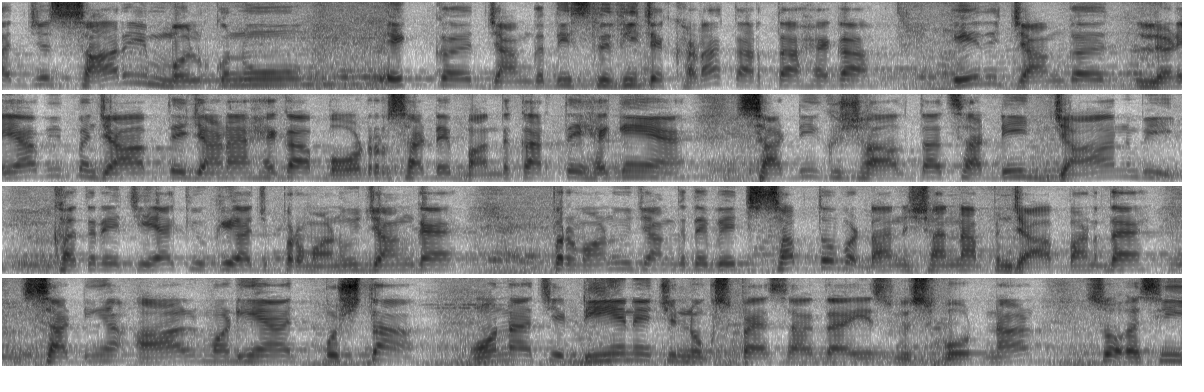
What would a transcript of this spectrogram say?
ਅੱਜ ਸਾਰੇ ਮੁਲਕ ਨੂੰ ਇੱਕ ਜੰਗ ਦੀ ਸਥਿਤੀ 'ਚ ਖੜਾ ਕਰਤਾ ਹੈਗਾ। ਇਹ ਜੰਗ ਲੜਿਆ ਵੀ ਪੰਜਾਬ ਤੇ ਜਾਣਾ ਹੈਗਾ ਬਾਰਡਰ ਸਾਡੇ ਬੰਦ ਕਰਤੇ ਹੈਗੇ ਆ। ਸਾਡੀ ਖੁਸ਼ਹਾਲਤਾ ਸਾਡੀ ਜਾਨ ਵੀ ਖਤਰੇ 'ਚ ਹੈ ਕਿਉਂਕਿ ਅੱਜ ਪਰਮਾਣੂ ਜੰਗ ਹੈ। ਪਰਮਾਣੂ ਜੰਗ ਦੇ ਵਿੱਚ ਸਭ ਤੋਂ ਵੱਡਾ ਨਿਸ਼ਾਨਾ ਪੰਜਾਬ ਬਣਦਾ ਹੈ। ਸਾਡੀਆਂ ਆਲਮੜੀਆਂ ਪੁਸ਼ਤਾਂ ਉਹਨਾਂ 'ਚ ਡੀਐਨਏ 'ਚ ਨੁਕਸ ਪੈ ਸਕਦਾ ਇਸ ਵਿਸਫੋਟ ਨਾਲ। ਸੋ ਅਸੀਂ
